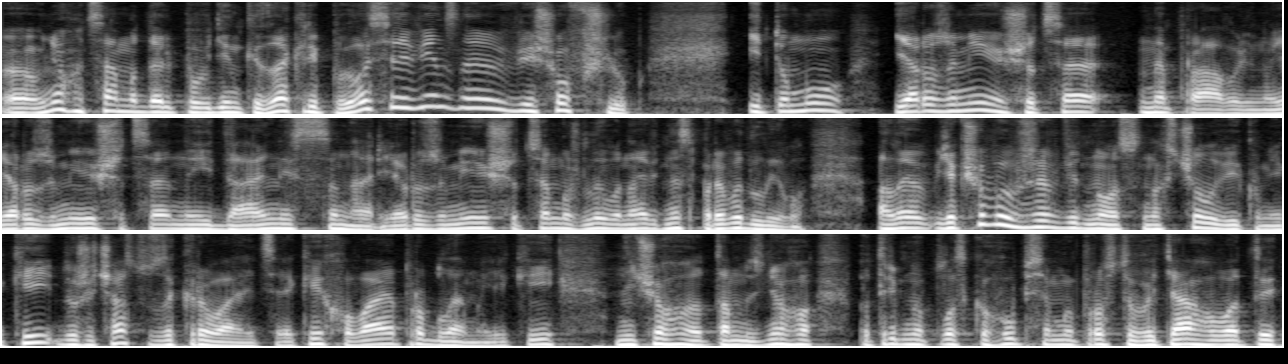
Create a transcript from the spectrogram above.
е, у нього ця модель поведінки закріпилася, і він з нею ввійшов в шлюб. І тому я розумію, що це неправильно. Я розумію, що це не ідеальний сценарій. Я розумію, що це можливо навіть несправедливо. Але якщо ви вже в відносинах з чоловіком, який дуже часто закривається, який ховає проблеми, який нічого там з нього потрібно плоскогубцями просто витягувати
